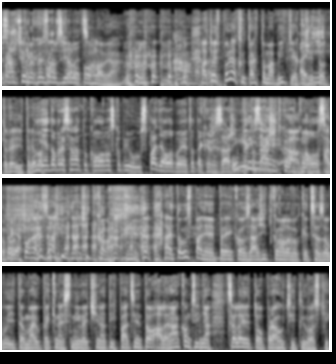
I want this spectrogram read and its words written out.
pracujeme bez rozdielu pohľavia. A to je v poriadku, tak to má byť, akože to tre- treba. Je dobre sa na tú kolonoskopiu uspať, alebo je to také, že záži- je to zážitková áno, a to, kolonoskopia? to je záži- zážitková. Aj to uspanie je pre niekoho zážitkom, lebo keď sa zobudí, tak majú pekné sny väčšina tých pacientov, ale na konci dňa celé je to o prahu citlivosti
